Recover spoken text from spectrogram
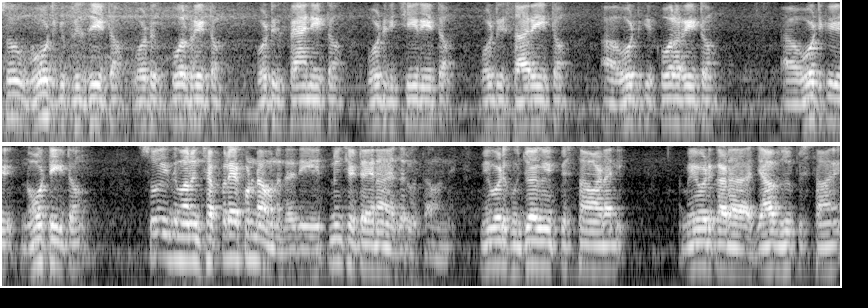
సో ఓటుకి ఫ్రిడ్జ్ ఇవ్వటం ఓటుకి కూలర్ ఇవ్వటం ఓటుకి ఫ్యాన్ ఇవ్వటం ఓటుకి చీర ఇవ్వటం ఓటుకి సారీ ఇవ్వటం ఓటుకి కూలర్ ఇవ్వటం ఓటుకి నోట్ ఇవ్వటం సో ఇది మనం చెప్పలేకుండా ఉన్నది. అది ఎటు నుంచి ఎటైనా జరుగుతూ ఉంది. మీ వాడికి ఉద్యోగం ఇప్పిస్తామాడని మీ వాడి కాడ జాబ్ చూపిస్తామని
